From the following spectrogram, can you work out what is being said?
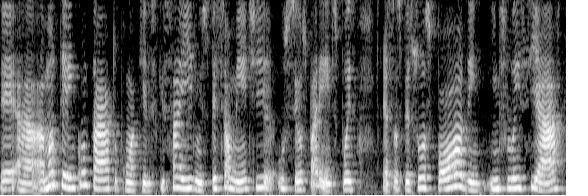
é, a, a manterem contato com aqueles que saíram, especialmente os seus parentes, pois essas pessoas podem influenciar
